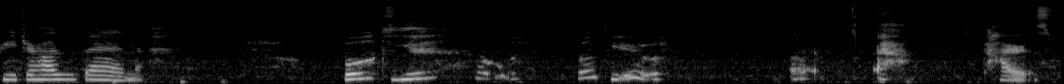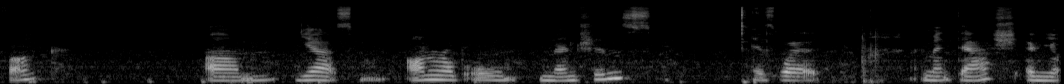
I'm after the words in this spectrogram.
future husband. Fuck you. Fuck you. Uh, tired as fuck. Um, yes, honorable mentions is what I meant Dash, and you,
